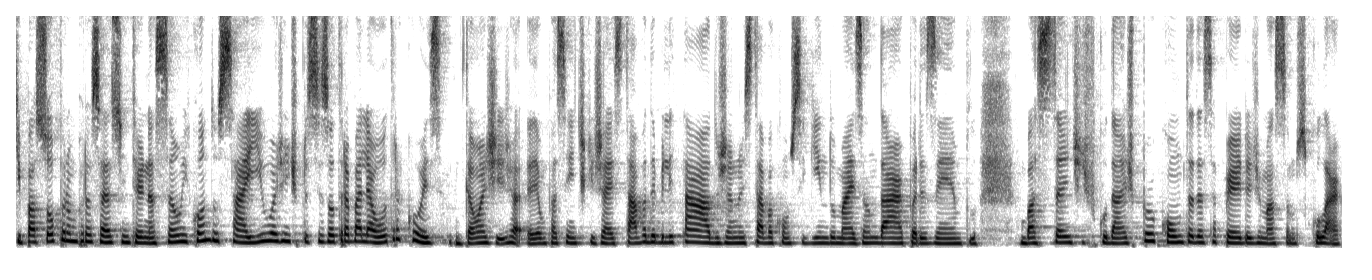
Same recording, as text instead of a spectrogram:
que passou por um processo de internação e quando saiu a gente precisou trabalhar outra coisa. Então a gente já, é um paciente que já estava debilitado, já não estava conseguindo mais andar, por exemplo, com bastante dificuldade por conta dessa perda de massa muscular.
